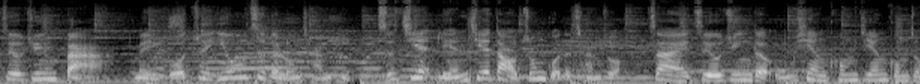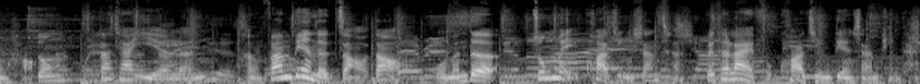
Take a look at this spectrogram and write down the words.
自由军把。美国最优质的农产品直接连接到中国的餐桌，在自由军的无限空间公众号中，大家也能很方便的找到我们的中美跨境商城 Better Life 跨境电商平台，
